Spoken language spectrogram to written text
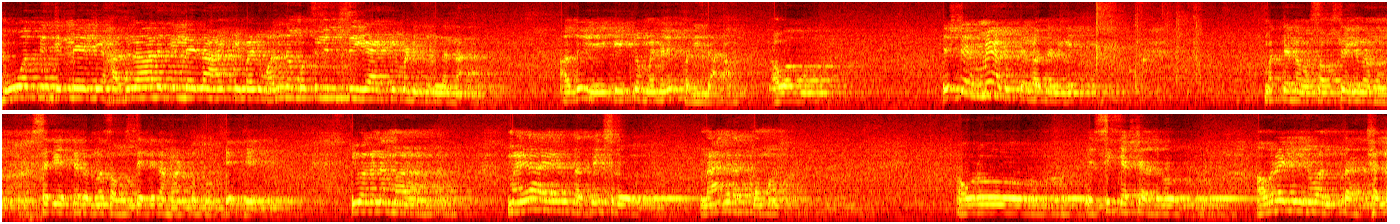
ಮೂವತ್ತು ಜಿಲ್ಲೆಯಲ್ಲಿ ಹದಿನಾರು ಜಿಲ್ಲೆಯನ್ನು ಆಯ್ಕೆ ಮಾಡಿ, ಒಂದು ಮುಸ್ಲಿಮ್ಸಿಗೆ ಆಯ್ಕೆ ಮಾಡಿದ್ರು ನನ್ನ. ಅದು ಏಕೈಕ ಮಹಿಳೆ ಫರೀದಾ ಅವಾಗೂ ಎಷ್ಟು ಹೆಮ್ಮೆ ಆಗುತ್ತಲ್ಲ ನನಗೆ. ಮತ್ತು ನಮ್ಮ ಸಂಸ್ಥೆಗೆ ನಾನು ಸರಿ ಅಂತ ನಮ್ಮ ಸಂಸ್ಥೆಯಲ್ಲಿ ನಾನು ಮಾಡ್ಕೊಂಡು ಹೋಗ್ತಾ ಇದ್ದೆ. ಇವಾಗ ನಮ್ಮ ಮಹಿಳಾ ಆಯೋಗದ ಅಧ್ಯಕ್ಷರು ನಾಗರತ್ನಮ್ಮ ಅವರು ಎಸ್ ಸಿ ಆದರು. ಅವರಲ್ಲಿ ಇರುವಂಥ ಛಲ,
